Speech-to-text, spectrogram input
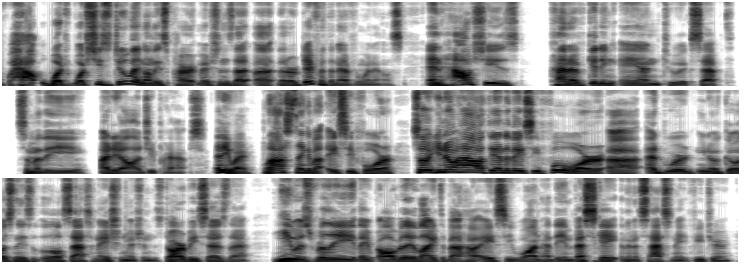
how what what she's doing on these pirate missions that uh, that are different than everyone else, and how she's kind of getting Anne to accept some of the ideology, perhaps. Anyway, last thing about AC4. So you know how at the end of AC4, uh, Edward you know goes on these little assassination missions. Darby says that he was really they all really liked about how AC1 had the investigate and then assassinate feature.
